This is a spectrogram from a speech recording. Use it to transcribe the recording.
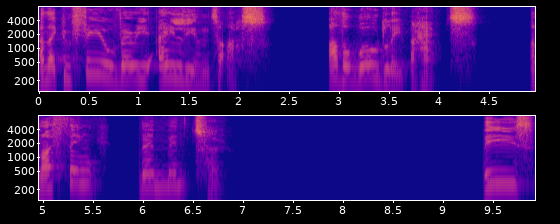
and they can feel very alien to us, otherworldly perhaps. And I think they're meant to. These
